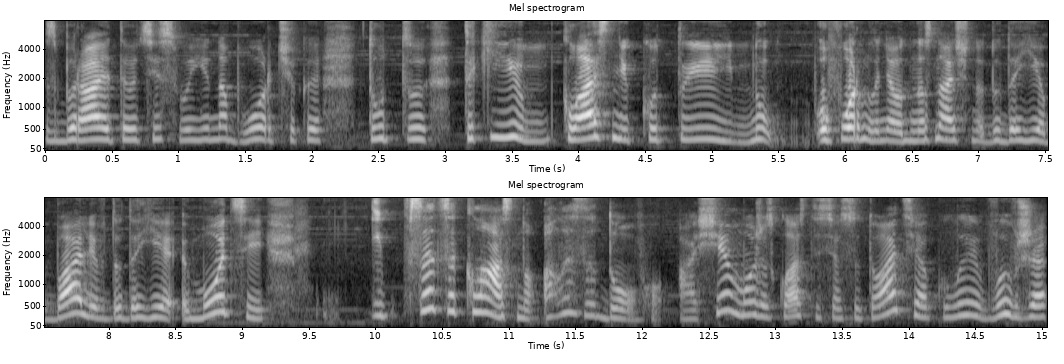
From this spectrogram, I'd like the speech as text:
збираєте оці свої наборчики. Тут е, такі класні коти. ну, Оформлення однозначно додає балів, додає емоцій. І все це класно, але задовго. А ще може скластися ситуація, коли ви вже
